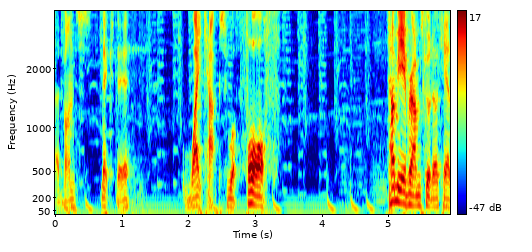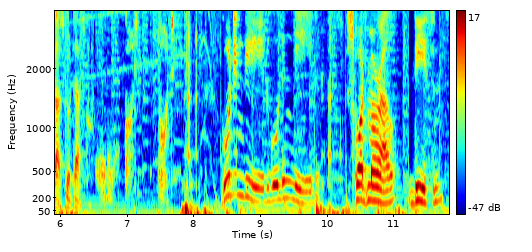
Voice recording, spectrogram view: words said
advance next day, Whitecaps were fourth Tammy Abraham's good. Okay, that's good. That's good. Oh, good. Good. Good indeed. Good indeed. Squad morale. Decent.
